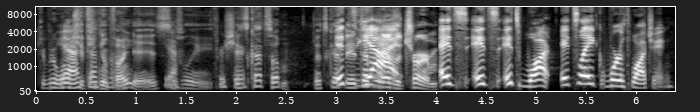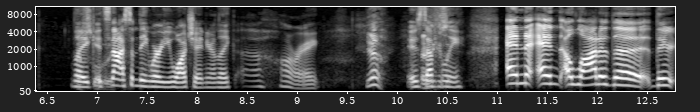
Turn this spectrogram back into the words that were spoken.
give it a Yeah, watch if you can find it. It's Yeah, definitely for sure. It's got something. It's got. It's it definitely yeah. has a charm. It's it's it's wa- It's like worth watching. Like it's not something where you watch it and you're like, uh, all right. Yeah. It's I definitely and and a lot of the there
